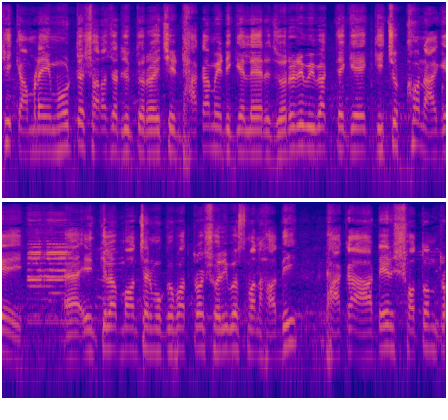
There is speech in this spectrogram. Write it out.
ঠিক আমরা এই মুহূর্তে সরাসরি যুক্ত রয়েছি ঢাকা মেডিকেলের জরুরি বিভাগ থেকে কিছুক্ষণ আগে ইনকিলাব মঞ্চের মুখপাত্র শরীফ ওসমান হাদি। ঢাকা আটের স্বতন্ত্র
